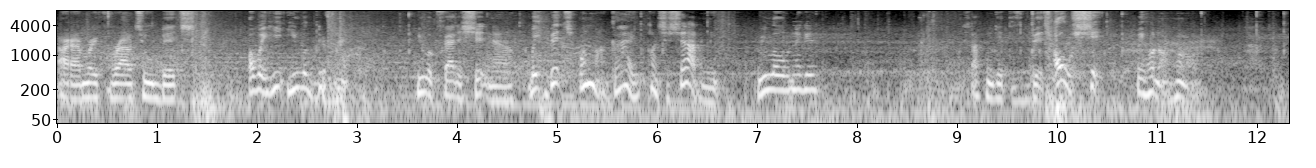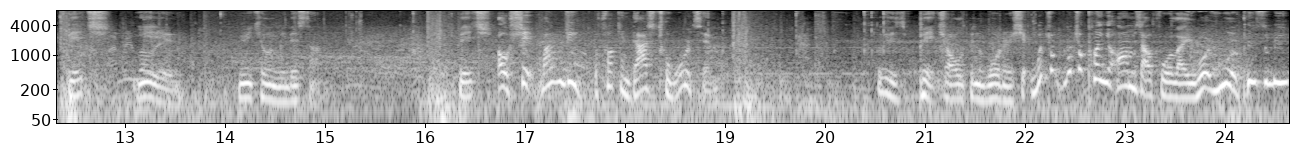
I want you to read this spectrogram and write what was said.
Alright, I'm ready for round two, bitch. Oh, wait, he, he look different. He look fat as shit now. Wait, bitch. Oh, my God. You punched the shit out of me. Reload, nigga. So I can get this bitch. Oh, shit. Wait, hold on, hold on. Bitch. Yeah. You ain't killing me this time. Bitch. Oh, shit. Why would you fucking dodge towards him? Look at this bitch all up in the water and shit. What you, what you putting your arms out for? Like, what, you want a piece of me?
